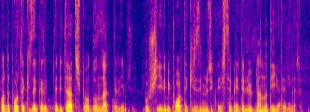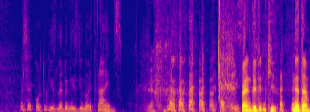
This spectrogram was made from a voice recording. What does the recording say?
Orada Portekiz'de garip de bir tartışma oldu onu da aktarayım. Bu şiiri bir Portekizli müzikleştirmeyi de Lübnanlı değil dediler. I said Portuguese, Lebanese, you know it rhymes. Yeah. At least. Ben dedim ki neden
